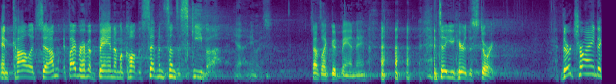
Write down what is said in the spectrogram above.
in college said, if I ever have a band, I'm going to call it the Seven Sons of Sceva. Yeah, anyways. Sounds like a good band name. Until you hear the story. They're trying to,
